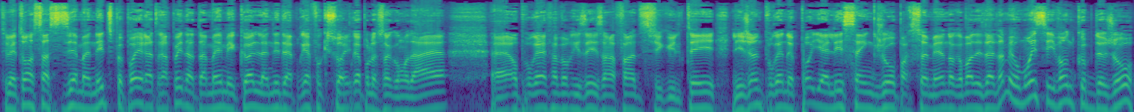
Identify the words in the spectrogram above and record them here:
sais, mettons, en sixième année, tu peux pas y rattraper dans ta même école l'année d'après. Il faut qu'ils soient Oui. prêts pour le secondaire. Euh, on pourrait favoriser les enfants en difficulté. Les jeunes pourraient ne pas y aller cinq jours par semaine. Donc, avoir des non, mais au moins, s'ils vont une couple de jours,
